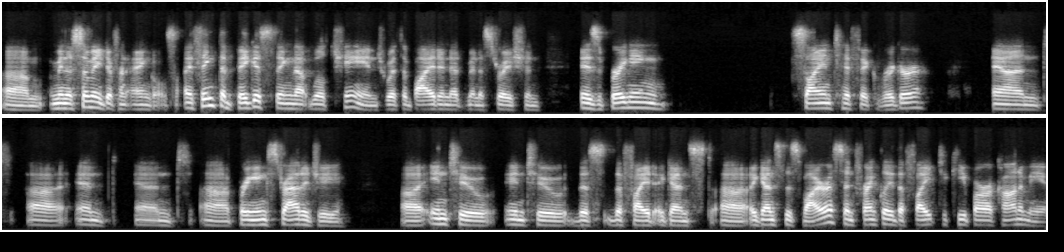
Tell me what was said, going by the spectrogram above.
um, I mean, there's so many different angles. I think the biggest thing that will change with the Biden administration is bringing scientific rigor and uh, and and uh, bringing strategy uh, into into this the fight against uh, against this virus and frankly the fight to keep our economy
